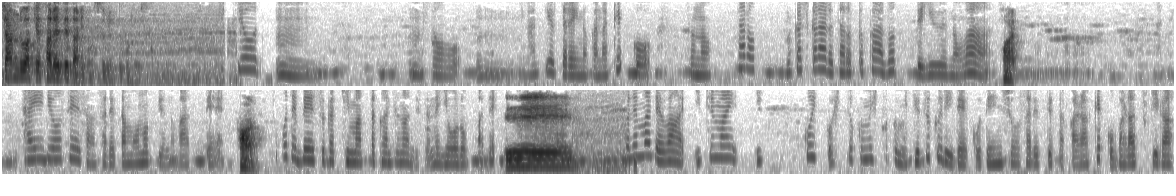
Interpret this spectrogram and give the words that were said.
ジャンル分けされてたりもするってことですか？一応、うん、うん、そう、うん、なんて言ったらいいのかな。結構、その、タロ昔からあるタロットカードっていうのは、はい大量生産されたものっていうのがあって、はそこでベースが決まった感じなんですよね、ヨーロッパで。い。ええ。それまでは、一枚、一個一個、一組一組手作りでこう伝承されてたから、結構ばらつきが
